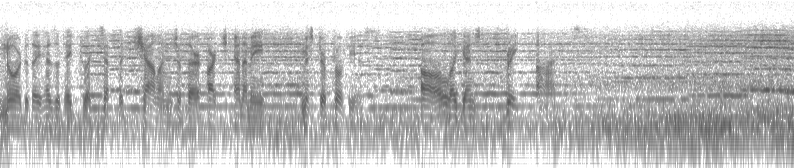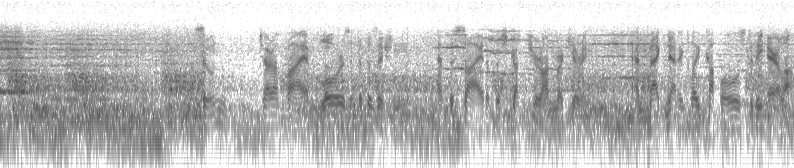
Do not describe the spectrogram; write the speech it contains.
nor do they hesitate to accept the challenge of their arch enemy, Mr. Proteus, all against great odds. Soon, Terra 5 lowers into position at the side of the structure on Mercury and magnetically couples to the airlock.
